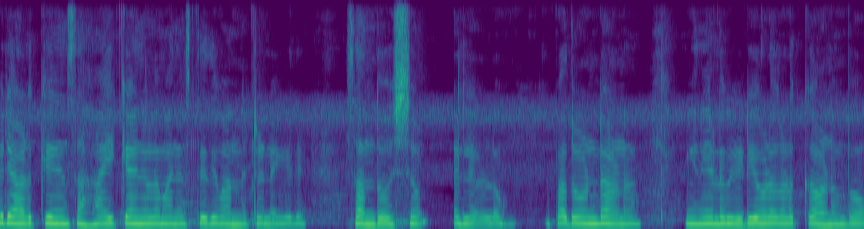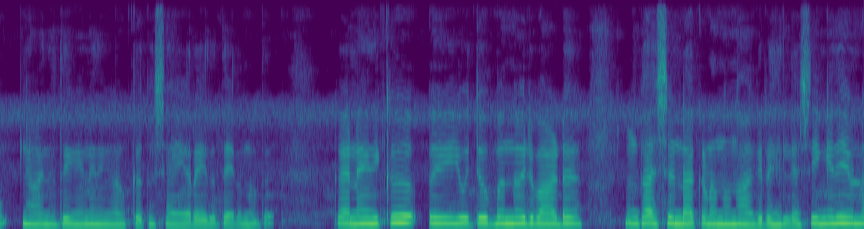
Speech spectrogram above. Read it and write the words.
ഒരാൾക്ക് സഹായിക്കാനുള്ള മനസ്ഥിതി വന്നിട്ടുണ്ടെങ്കിൽ സന്തോഷം അല്ലേ ഉള്ളൂ. അപ്പോൾ അതുകൊണ്ടാണ് ഇങ്ങനെയുള്ള വീഡിയോകളൊക്കെ കാണുമ്പോൾ ഞാനിത് ഇങ്ങനെ നിങ്ങൾക്കൊക്കെ ഷെയർ ചെയ്ത് തരുന്നത്. കാരണം എനിക്ക് ഈ യൂട്യൂബിൽ നിന്ന് ഒരുപാട് കാശ് ഉണ്ടാക്കണമെന്നൊന്നും ആഗ്രഹമില്ല. പക്ഷെ ഇങ്ങനെയുള്ള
